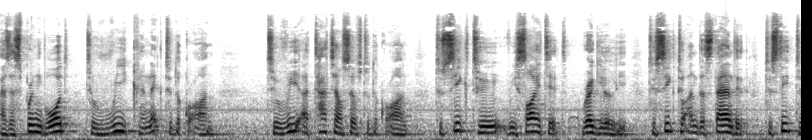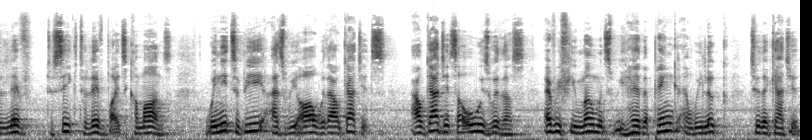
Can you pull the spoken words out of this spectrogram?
as a springboard to reconnect to the Quran, to reattach ourselves to the Quran, to seek to recite it regularly, to seek to understand it, to seek to live, to seek to live by its commands we need to be as we are with our gadgets. Our gadgets are always with us. Every few moments we hear the ping and we look to the gadget.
